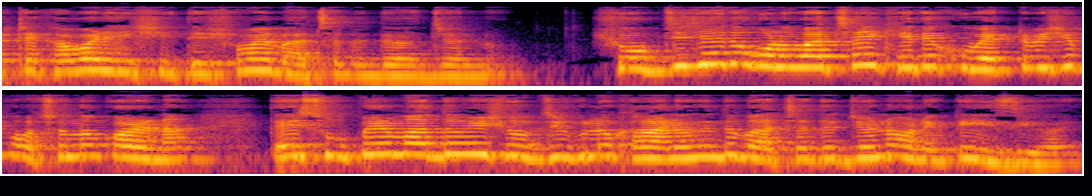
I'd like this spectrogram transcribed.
একটা খাবার এই শীতের সময় বাচ্চাদের দেওয়ার জন্য। সবজি যেহেতু কোনো বাচ্চাই খেতে খুব একটা বেশি পছন্দ করে না, তাই স্যুপের মাধ্যমে সবজিগুলো খাওয়ানো কিন্তু বাচ্চাদের জন্য অনেকটা ইজি হয়।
